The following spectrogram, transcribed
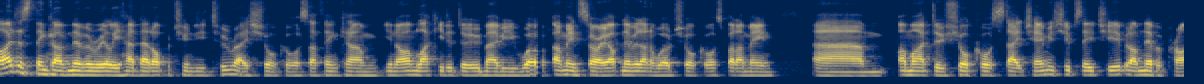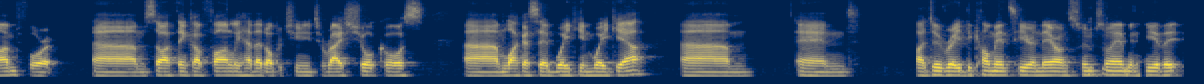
I just think I've never really had that opportunity to race short course. I think, um, you know, I'm lucky to do maybe world. I mean, sorry, I've never done a world short course, but I mean, um, I might do short course state championships each year, but I'm never primed for it. Um, so I think I've finally had that opportunity to race short course, um, like I said, week in, week out. Um, and I do read the comments here and there on Swim Swam and hear the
